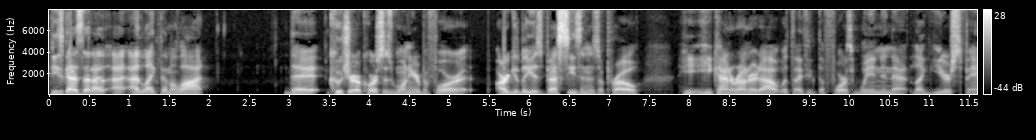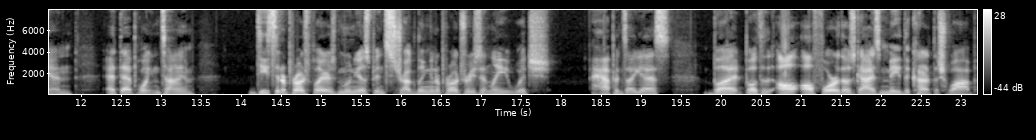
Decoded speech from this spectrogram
These guys that I, I, I like them a lot. The Kuchar, of course, has won here before. Arguably his best season as a pro. He he kind of rounded out with I think the fourth win in that like year span at that point in time. Decent approach players. Munoz been struggling in approach recently, which happens, I guess. But both of, all all four of those guys made the cut at the Schwab.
